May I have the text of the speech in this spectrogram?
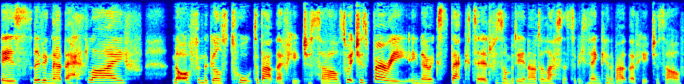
is living their best life. Not often the girls talked about their future selves, which is very, you know, expected for somebody in adolescence to be thinking about their future self.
